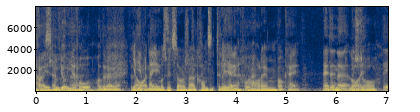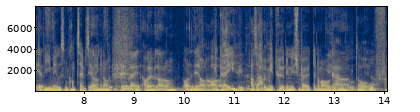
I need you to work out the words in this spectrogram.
können Es ins Studio äh, reinkommen? Oder, äh, Ja, nein, ich nicht? muss mich jetzt da schnell konzentrieren. Ja. HRM. Okay. Nein, dann äh, lass ich dabei, mich aus dem Konzept zu Ja, bringen. auch. tut mir sehr leid, aber eben darum lass ich Ja, okay. Also eben, wir hören uns später nochmal, Genau, gell? Hier genau. auf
